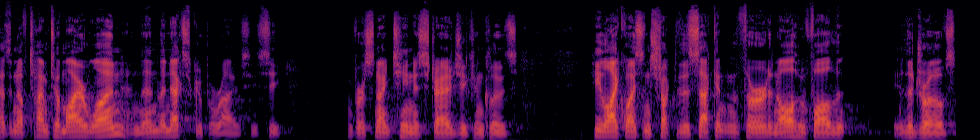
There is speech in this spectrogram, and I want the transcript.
has enough time to admire one, and then the next group arrives. You see, in verse 19, his strategy concludes he likewise instructed the second and the third and all who followed the, droves.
